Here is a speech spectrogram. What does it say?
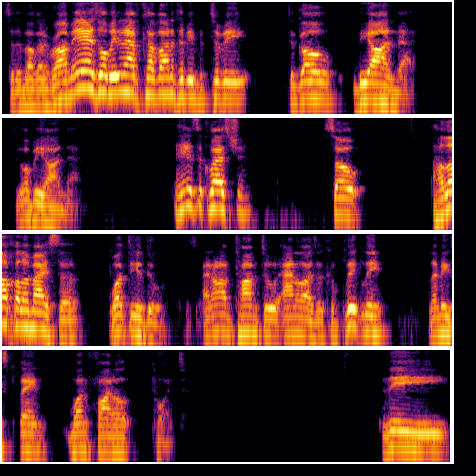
So the Magen Avraham is, well, we didn't have kavanah to be to be to go beyond that, to go beyond that. And here's the question: So halacha lemaisa, what do you do? I don't have time to analyze it completely. Let me explain one final point. The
